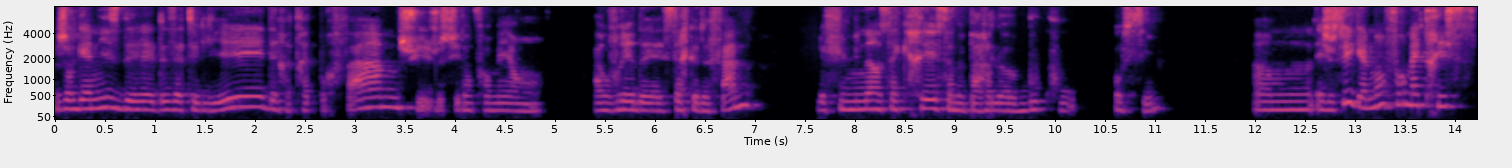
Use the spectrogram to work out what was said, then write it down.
J'organise des, ateliers, des retraites pour femmes. Je suis, donc formée à ouvrir des cercles de femmes le féminin sacré, ça me parle beaucoup aussi. Euh, et je suis également formatrice.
